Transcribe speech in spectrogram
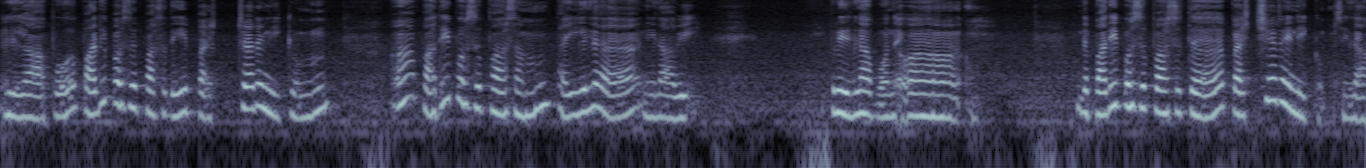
இல்லையா? அப்போது பதி பசு பாசத்தை பற்றற நீக்கும் பதி பசு பாசம் பையில நிலாவி. புரியுதுங்களா? அப்போ வந்து இந்த பதி பசு பாசத்தை பச்சரை நீக்கும் சரிங்களா?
